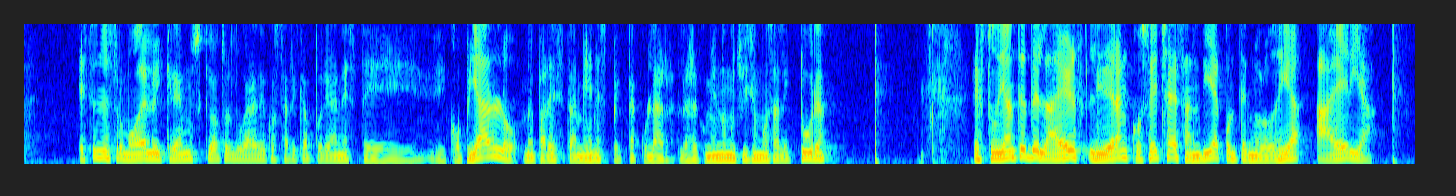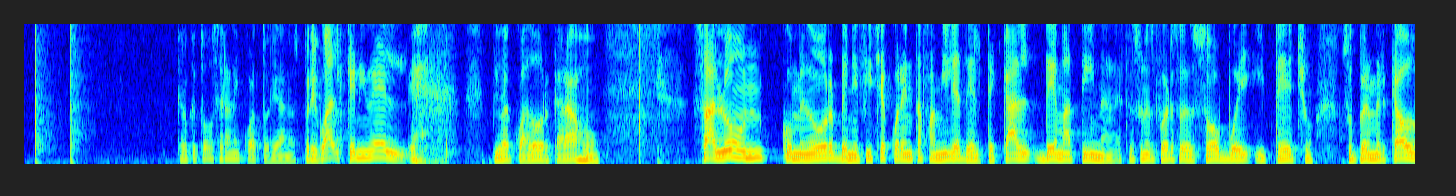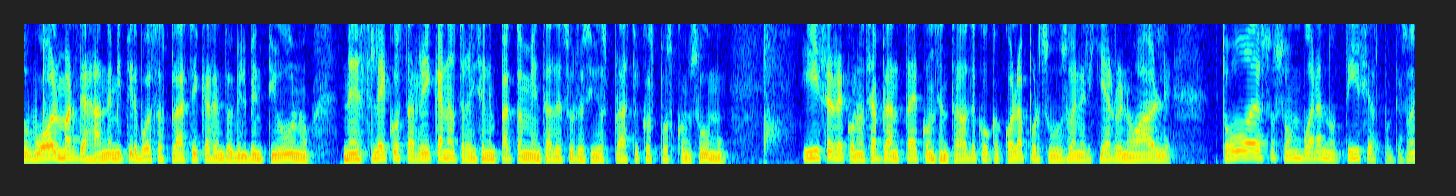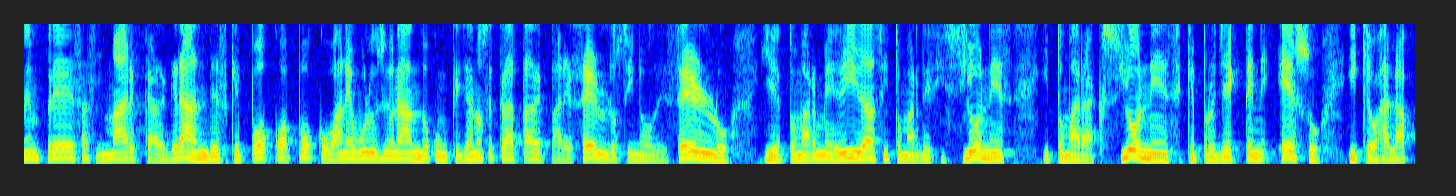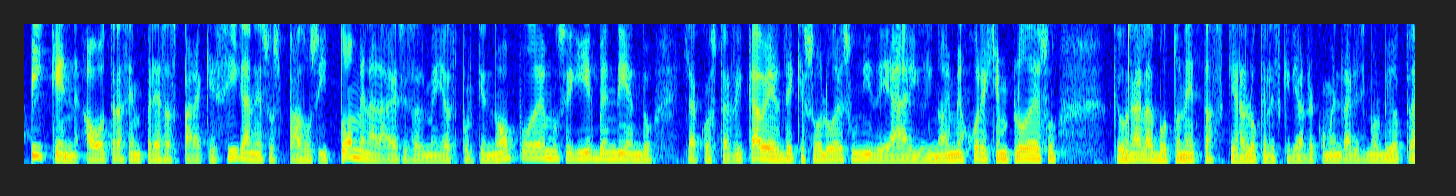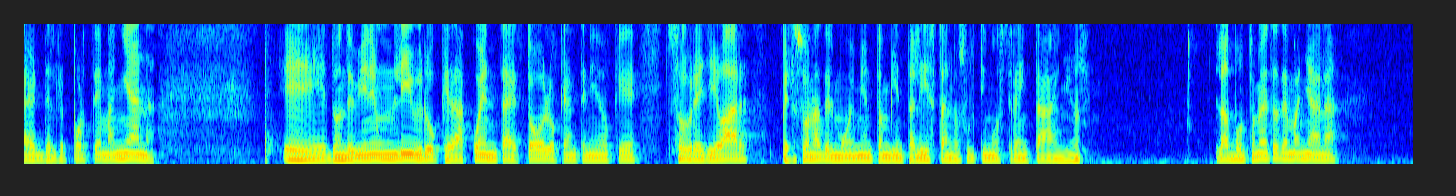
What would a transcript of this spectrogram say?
este es nuestro modelo y creemos que otros lugares de Costa Rica podrían este, eh, copiarlo, me parece también espectacular. Les recomiendo muchísimo esa lectura. Estudiantes de la EARTH lideran cosecha de sandía con tecnología aérea. Creo que todos eran ecuatorianos, pero igual, ¿qué nivel? Viva Ecuador, carajo. Salón Comedor beneficia a 40 familias del Tecal de Matina. Este es un esfuerzo de Subway y Techo. Supermercados Walmart dejarán de emitir bolsas plásticas en 2021. Nestlé Costa Rica neutraliza el impacto ambiental de sus residuos plásticos post-consumo y se reconoce a planta de concentrados de Coca-Cola por su uso de energía renovable. Todo esto son buenas noticias porque son empresas y marcas grandes que poco a poco van evolucionando con que ya no se trata de parecerlo, sino de serlo y de tomar medidas y tomar decisiones y tomar acciones que proyecten eso y que ojalá piquen a otras empresas para que sigan esos pasos y tomen a la vez esas medidas porque no podemos seguir vendiendo la Costa Rica verde que solo es un ideario y no hay mejor ejemplo de eso que una de las botonetas, que era lo que les quería recomendar y se me olvidó traer del reporte de mañana, eh, donde viene un libro que da cuenta de todo lo que han tenido que sobrellevar personas del movimiento ambientalista en los últimos 30 años. Las botonetas de mañana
